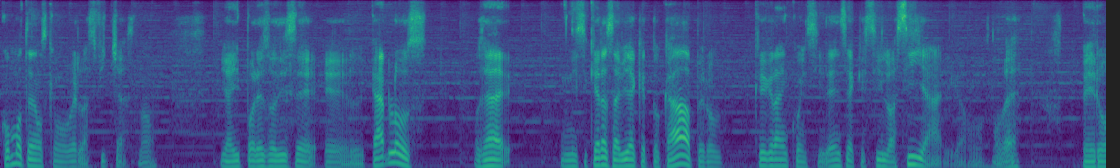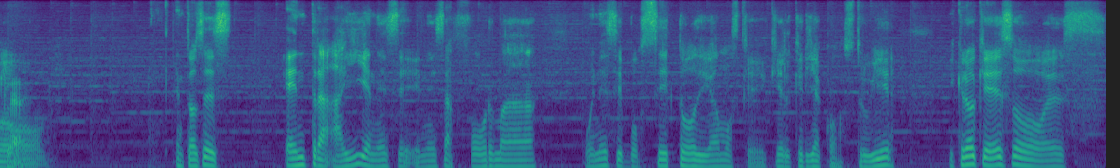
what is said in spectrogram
¿cómo tenemos que mover las fichas, ¿no? Y ahí por eso dice el Carlos, o sea, ni siquiera sabía que tocaba, pero qué gran coincidencia que sí lo hacía, digamos, ¿no ve? Pero entonces entra ahí en, ese, en esa forma o en ese boceto, digamos, que, que él quería construir. Y creo que eso es,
